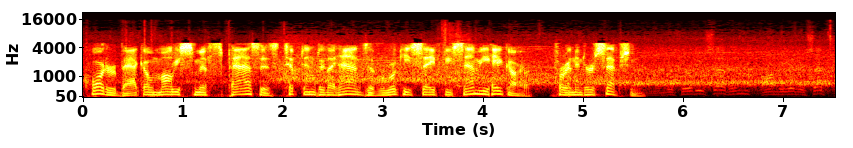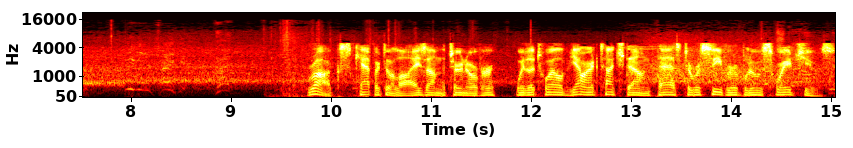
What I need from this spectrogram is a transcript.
Quarterback Omari Smith's pass is tipped into the hands of rookie safety Sammy Hagar for an interception. Rocks capitalize on the turnover with a 12-yard touchdown pass to receiver Blue Suede Shoes.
